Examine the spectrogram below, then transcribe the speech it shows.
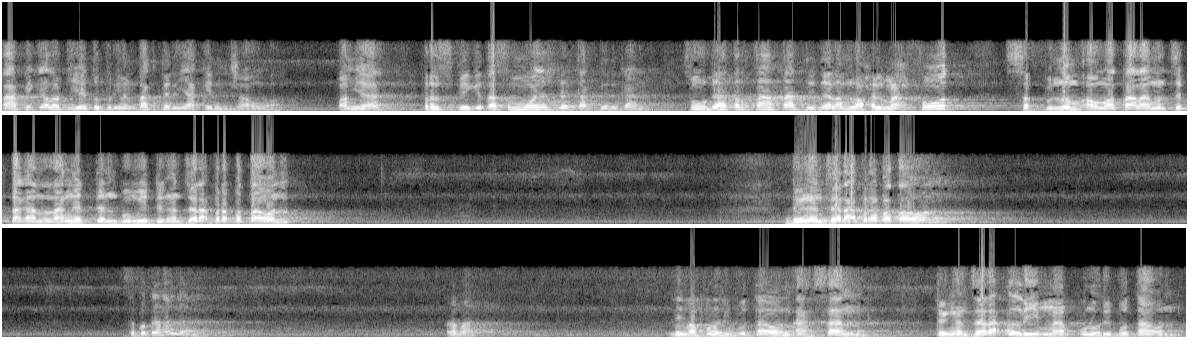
Tapi kalau dia itu beriman takdir yakin insyaallah. Paham ya? Rezeki kita semuanya sudah takdirkan. Sudah tercatat di dalam Lauhul Mahfuz sebelum Allah taala menciptakan langit dan bumi dengan jarak berapa tahun? Dengan jarak berapa tahun? Sebutkan aja. Berapa? 50 ribu tahun. Ahsan. Dengan jarak 50 ribu tahun.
